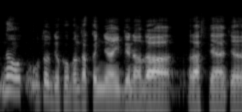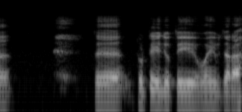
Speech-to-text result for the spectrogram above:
ਨਾ ਉਹ ਉਹ ਤਾਂ ਦੇਖੋ ਬੰਦਾ ਕਈਆਂ ਹੀ ਦਿਨਾਂ ਦਾ ਰਸਤਿਆਂ 'ਚ ਤੇ ਟੁੱਟੀ ਜੁੱਤੀ ਉਹੀ ਵਿਚਾਰਾ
